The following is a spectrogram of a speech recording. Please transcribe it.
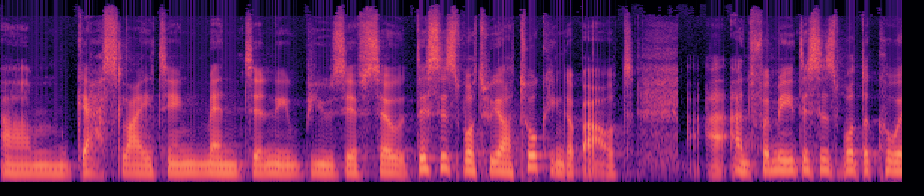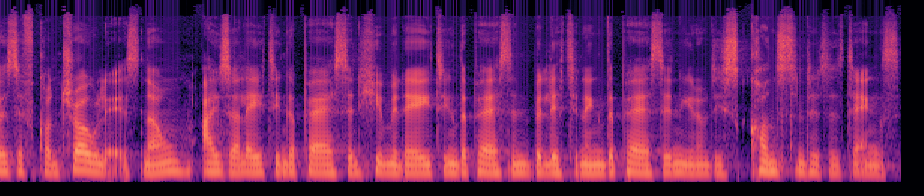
um, gaslighting, mentally abusive. So this is what we are talking about. And for me, this is what the coercive control is, no? Isolating a person, humiliating the person, belittling the person, you know, these constant little things.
